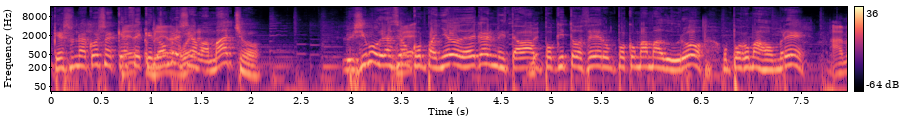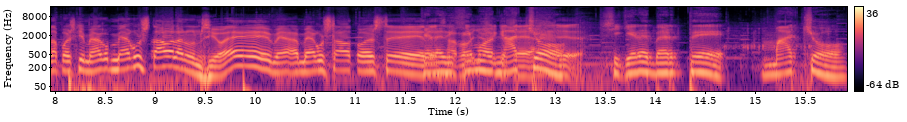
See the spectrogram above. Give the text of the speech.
que es una cosa que hace que el hombre se llama macho. Lo hicimos gracias a un compañero de Edgar, necesitaba un poquito ser un poco más maduro, un poco más hombre. Anda, pues que me ha, me ha gustado el anuncio, ¿eh? Me ha, me ha gustado todo este que le dijimos, que Nacho, eh, si quieres verte macho,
